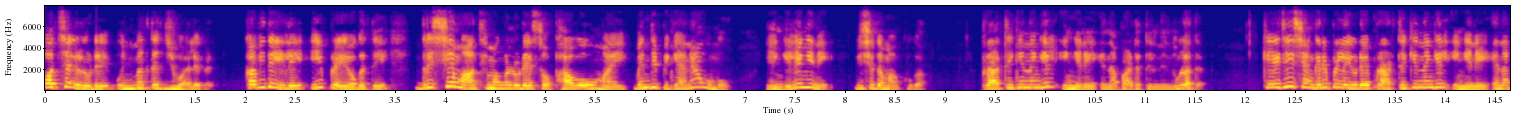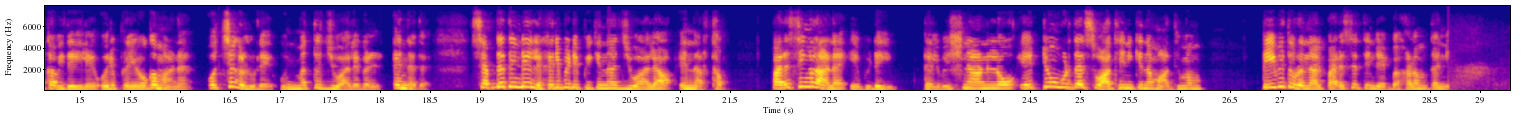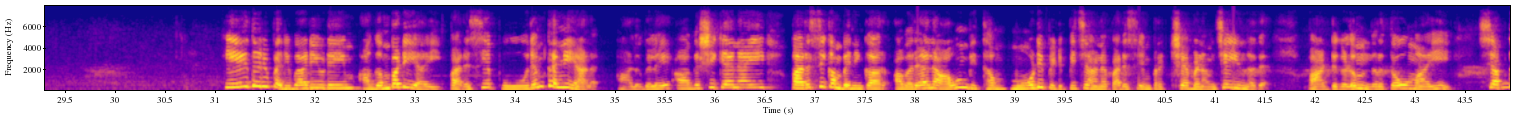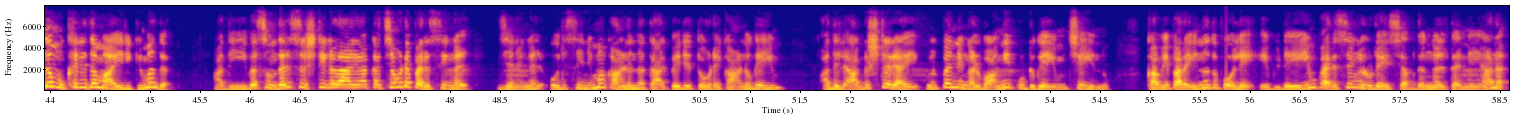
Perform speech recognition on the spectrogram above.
ഒച്ചകളുടെ ഉന്മത്ത ജ്വാലകൾ. കവിതയിലെ ഈ പ്രയോഗത്തെ ദൃശ്യമാധ്യമങ്ങളുടെ സ്വഭാവവുമായി ബന്ധിപ്പിക്കാനാവുമോ? എങ്കിൽ എങ്ങനെ? വിശദമാക്കുക. പ്രാർത്ഥിക്കുന്നെങ്കിൽ ഇങ്ങനെ എന്ന പാഠത്തിൽ നിന്നുള്ളത്. കെ. ജി. ശങ്കരപിള്ളയുടെ പ്രാർത്ഥിക്കുന്നെങ്കിൽ ഇങ്ങനെ എന്ന കവിതയിലെ ഒരു പ്രയോഗമാണ് ഒച്ചകളുടെ ഉന്മത്ത ജ്വാലകൾ എന്നത്. ശബ്ദത്തിന്റെ ലഹരി പിടിപ്പിക്കുന്ന ജ്വാല എന്നർത്ഥം. പരസ്യങ്ങളാണ് എവിടെയും. ടെലിവിഷനാണല്ലോ ഏറ്റവും കൂടുതൽ സ്വാധീനിക്കുന്ന മാധ്യമം. ടി വി തുറന്നാൽ പരസ്യത്തിന്റെ ബഹളം തന്നെ ഏതൊരു പരിപാടിയുടെയും അകമ്പടിയായി പരസ്യ പൂരം തന്നെയാണ്. ആളുകളെ ആകർഷിക്കാനായി പരസ്യ കമ്പനിക്കാർ അവരാലാവും വിധം മോടി പിടിപ്പിച്ചാണ് പരസ്യം പ്രക്ഷേപണം ചെയ്യുന്നത്. പാട്ടുകളും നൃത്തവുമായി ശബ്ദമുഖരിതമായിരിക്കും അത്. അതീവ സുന്ദര സൃഷ്ടികളായ കച്ചവട പരസ്യങ്ങൾ ജനങ്ങൾ ഒരു സിനിമ കാണുന്ന താല്പര്യത്തോടെ കാണുകയും അതിൽ ആകൃഷ്ടരായി ഉൽപ്പന്നങ്ങൾ വാങ്ങിക്കൂട്ടുകയും ചെയ്യുന്നു. കവി പറയുന്നത് പോലെ എവിടെയും പരസ്യങ്ങളുടെ ശബ്ദങ്ങൾ തന്നെയാണ്.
